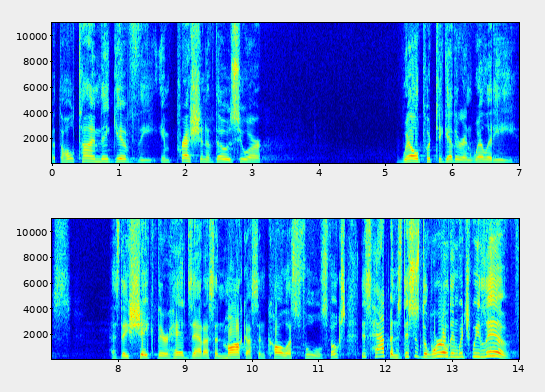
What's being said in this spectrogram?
But the whole time they give the impression of those who are well put together and well at ease as they shake their heads at us and mock us and call us fools. Folks, this happens. This is the world in which we live.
